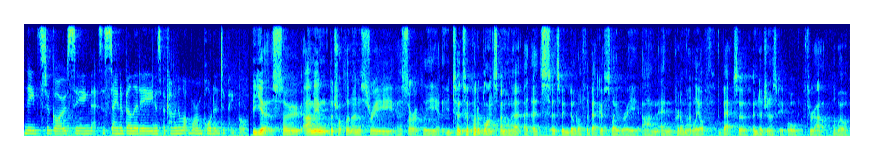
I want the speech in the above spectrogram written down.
needs to go, seeing that sustainability is becoming a lot more important to people? Yeah, so I mean, the chocolate industry historically, to, to put a blunt spin on it, it's, it's been built off the back of slavery um, and predominantly off the backs of indigenous people throughout the world,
